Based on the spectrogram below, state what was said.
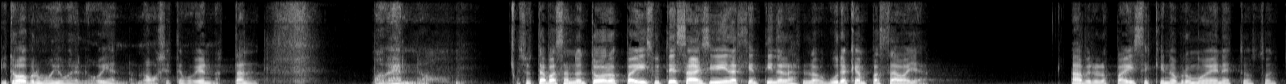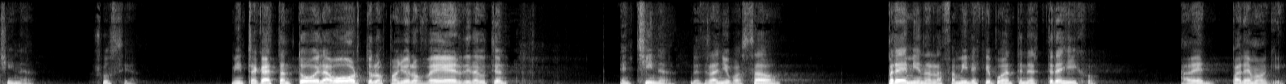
Y todo promovido por el gobierno. No, si este gobierno es tan moderno. Eso está pasando en todos los países. Usted sabe si en Argentina las locuras que han pasado allá. Ah, pero los países que no promueven esto son China, Rusia. Mientras acá están todo el aborto, los pañuelos verdes y la cuestión. En China, desde el año pasado, premian a las familias que puedan tener tres hijos. A ver, paremos aquí.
